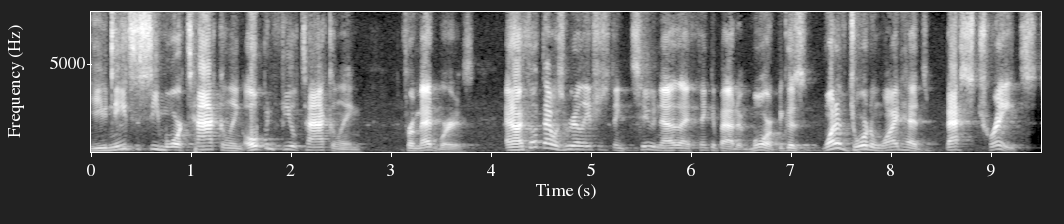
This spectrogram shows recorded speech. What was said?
He needs to see more tackling, open field tackling from Edwards. And I thought that was really interesting too, now that I think about it more, because one of Jordan Whitehead's best traits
